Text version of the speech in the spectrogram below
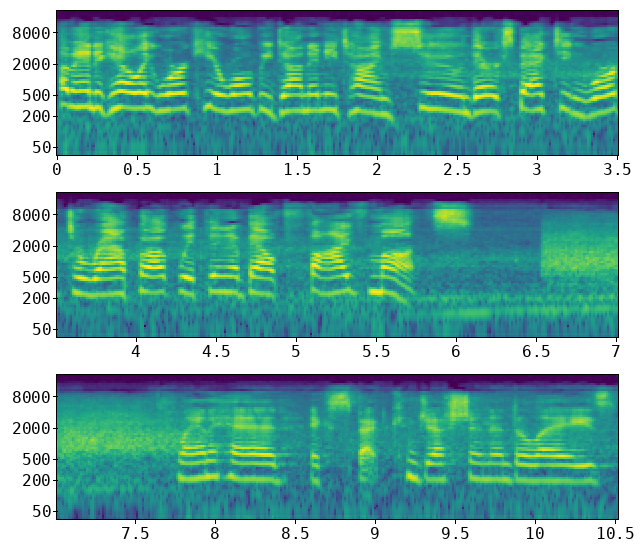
Amanda Kelly, work here won't be done anytime soon. They're expecting work to wrap up within about five months. Plan ahead, expect congestion and delays.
